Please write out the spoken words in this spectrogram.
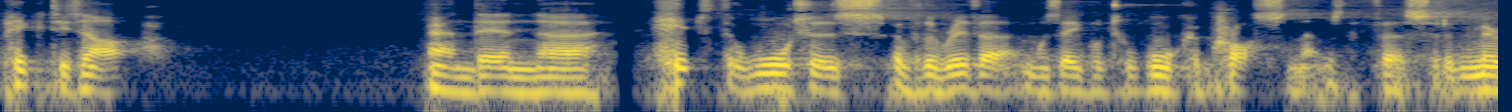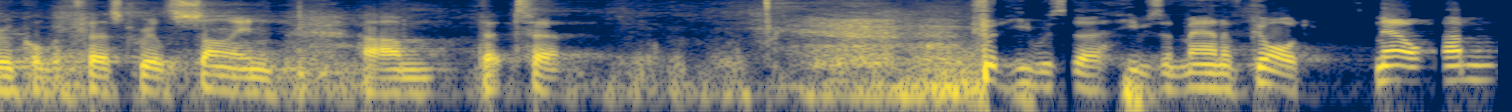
picked it up and then uh, hit the waters of the river and was able to walk across. And that was the first sort of miracle, the first real sign um, that uh, that he was a, he was a man of God. Now, um,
